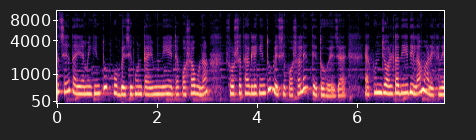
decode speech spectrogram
আছে, তাই আমি কিন্তু খুব বেশিক্ষণ টাইম নিয়ে এটা কষাবো না। সর্ষে থাকলে কিন্তু বেশি কষালে তেতো হয়ে যায়। এখন জলটা দিয়ে দিলাম আর এখানে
